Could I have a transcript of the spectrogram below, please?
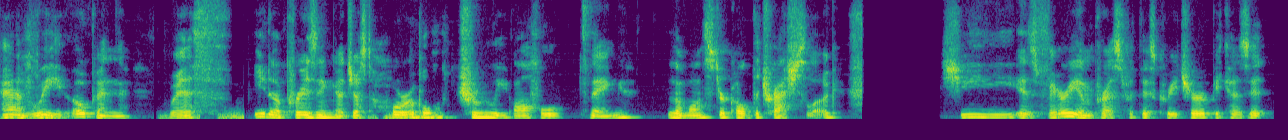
and we open with Eda praising a just horrible, truly awful thing the monster called the Trash Slug. She is very impressed with this creature because it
